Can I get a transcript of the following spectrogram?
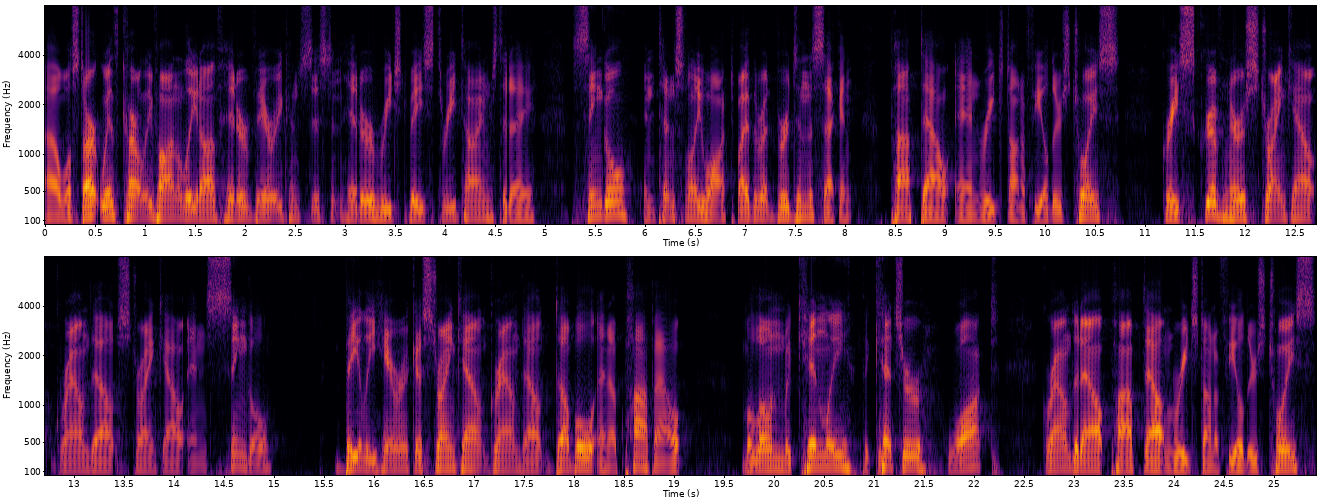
Uh, we'll start with Carly Vaughn, the leadoff hitter, very consistent hitter, reached base three times today. Single, intentionally walked by the Redbirds in the second, popped out and reached on a fielder's choice. Grace Scrivener, strikeout, ground out, strikeout, and single Bailey Herrick, a strikeout, ground out, double, and a pop out. Malone McKinley, the catcher, walked, grounded out, popped out, and reached on a fielder's choice.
